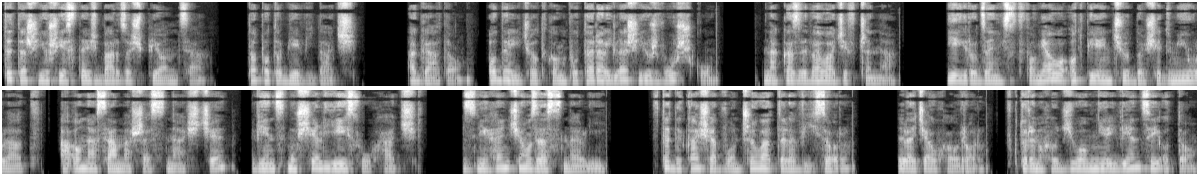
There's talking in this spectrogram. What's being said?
Ty też już jesteś bardzo śpiąca. To po tobie widać. Agato, odejdź od komputera i leż już w łóżku. Nakazywała dziewczyna. Jej rodzeństwo miało od pięciu do siedmiu lat, a ona sama szesnaście, więc musieli jej słuchać. Z niechęcią zasnęli. Wtedy Kasia włączyła telewizor. Leciał horror, w którym chodziło mniej więcej o to,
